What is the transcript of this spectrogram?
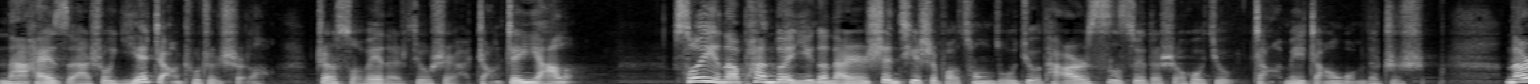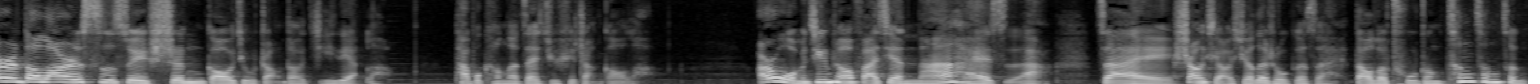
男孩子啊，说也长出智齿了，这所谓的就是长真牙了。所以呢，判断一个男人肾气是否充足，就他二十四岁的时候就长没长我们的智齿。男人到了二十四岁，身高就长到极点了，他不可能再继续长高了。而我们经常发现，男孩子啊，在上小学的时候个子矮，到了初中蹭蹭蹭，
